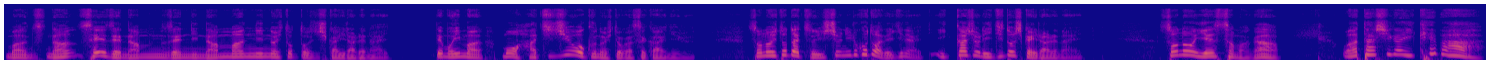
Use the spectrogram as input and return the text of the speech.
まあ、せいぜい何千人何万人の人としかいられない。でも今もう80億の人が世界にいる。その人たちと一緒にいることはできない。一箇所に一度しかいられない。そのイエス様が私が行けば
